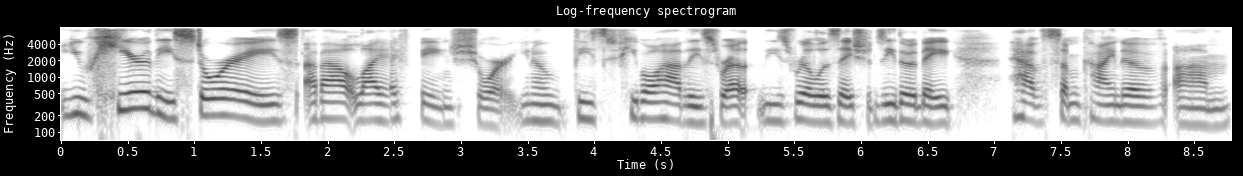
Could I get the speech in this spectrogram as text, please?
you hear these stories about life being short. You know, these people have these re- these realizations. Either they have some kind of um,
